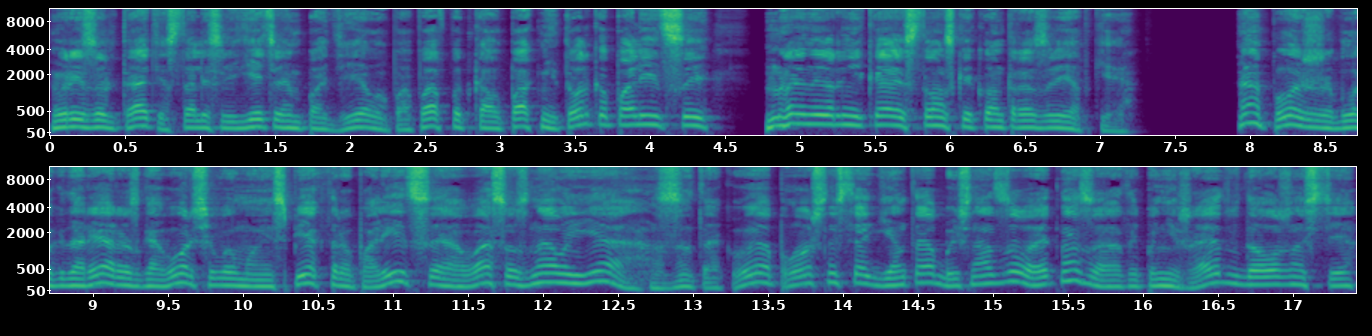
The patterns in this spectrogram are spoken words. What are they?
В результате стали свидетелем по делу, попав под колпак не только полиции, но и наверняка эстонской контрразведки. А позже, благодаря разговорчивому инспектору полиции, о вас узнал и я. За такую оплошность агента обычно отзывают назад и понижают в должности.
